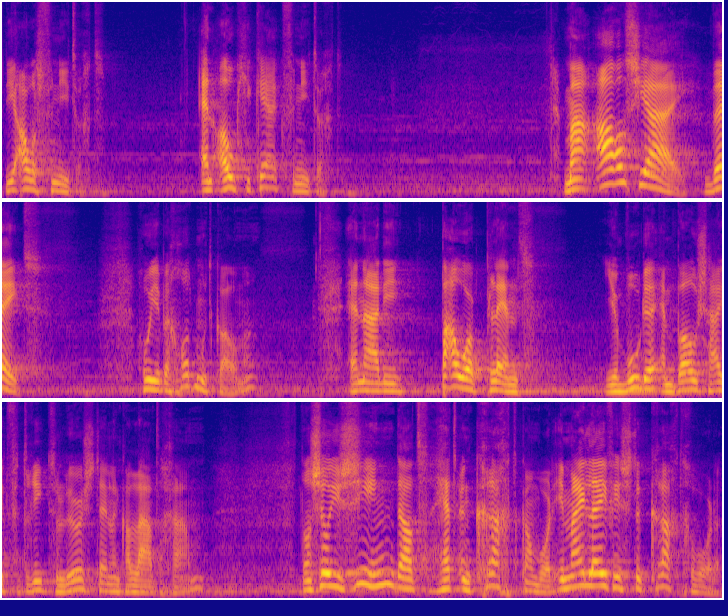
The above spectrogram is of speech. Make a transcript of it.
die alles vernietigt. En ook je kerk vernietigt. Maar als jij weet hoe je bij God moet komen en naar die powerplant je woede en boosheid, verdriet, teleurstelling kan laten gaan, dan zul je zien dat het een kracht kan worden. In mijn leven is het een kracht geworden.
